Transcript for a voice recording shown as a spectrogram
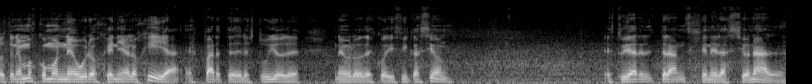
lo tenemos como neurogenealogía, es parte del estudio de neurodescodificación. Estudiar el transgeneracional,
